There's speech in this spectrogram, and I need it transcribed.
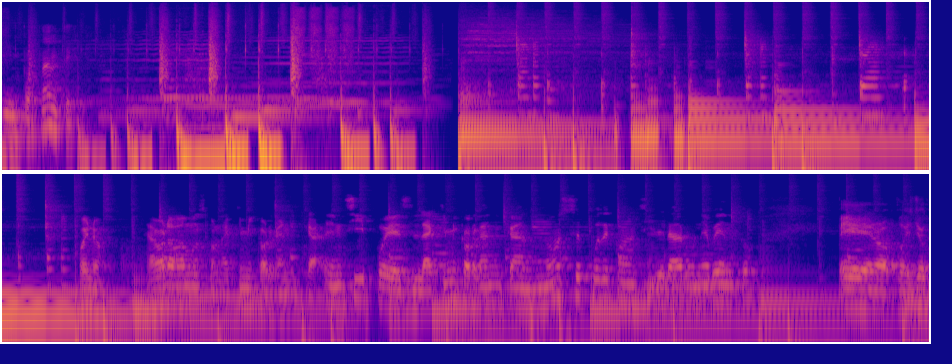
importante. Orgánica. En sí, pues la química orgánica no se puede considerar un evento, pero pues yo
